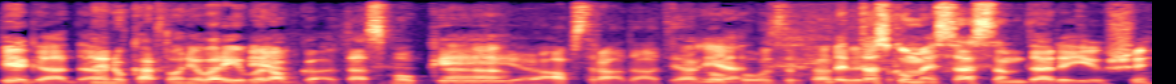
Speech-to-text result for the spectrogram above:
piegādātu. Nē, nu, kartoni jau arī var apgā, tā smuki Jā. apstrādāt, jā, kaut ko uzdrukāt. Bet tas, virsū. ko mēs esam darījuši,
